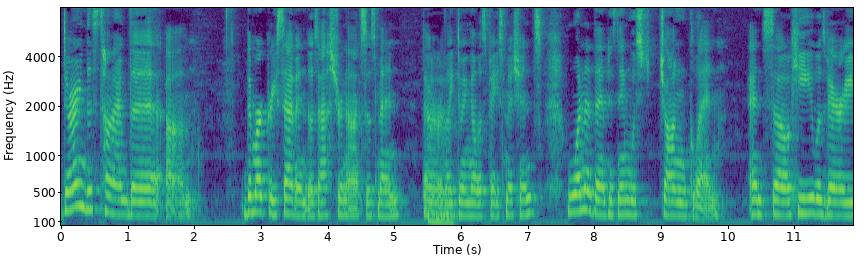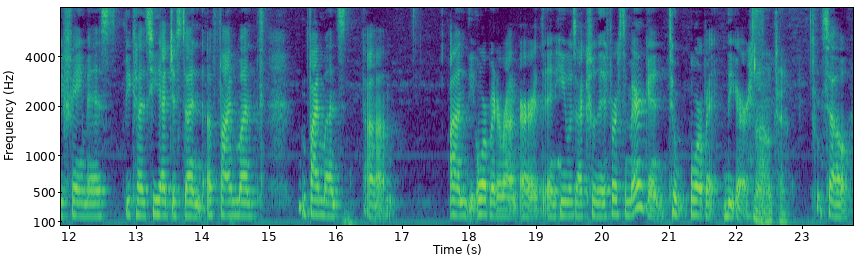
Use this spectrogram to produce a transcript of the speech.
during this time, the um, the Mercury Seven, those astronauts, those men that were like doing all the space missions, one of them, his name was John Glenn, and so he was very famous because he had just done a five month, five months. Um, on the orbit around Earth, and he was actually the first American to orbit the Earth. Oh, okay. So,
